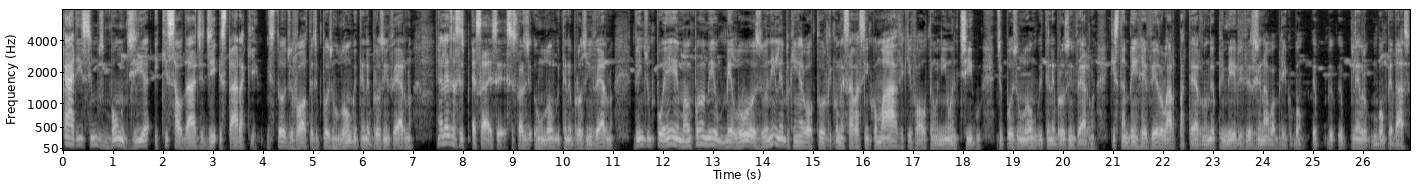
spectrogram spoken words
Caríssimos, bom dia e que saudade de estar aqui. Estou de volta depois de um longo e tenebroso inverno. Aliás, essa, essa, essa, história de um longo e tenebroso inverno vem de um poema, um poema meio meloso. Eu nem lembro quem era o autor, que começava assim: Como a ave que volta ao ninho antigo, depois de um longo e tenebroso inverno, quis também rever o lar paterno, meu primeiro e virginal abrigo. Bom, eu, eu, eu lembro um bom pedaço.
